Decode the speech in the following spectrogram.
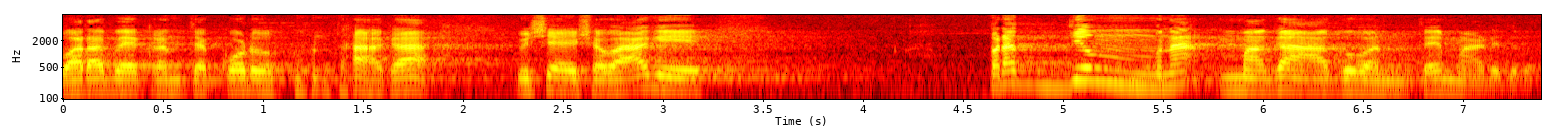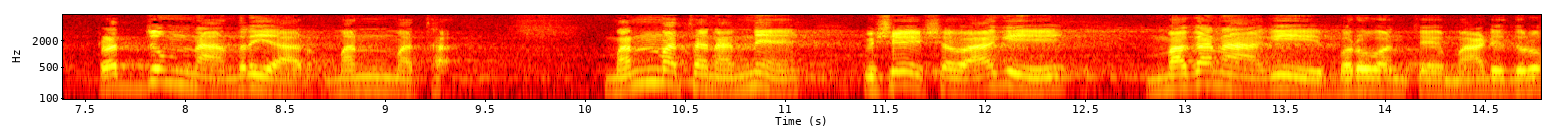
ವರಬೇಕಂತೆ ಕೊಡು ಅಂದಾಗ ವಿಶೇಷವಾಗಿ ಪ್ರದ್ಯುಮ್ನ ಮಗ ಆಗುವಂತೆ ಮಾಡಿದರು. ಪ್ರದ್ಯುಮ್ನ ಅಂದರೆ ಯಾರು? ಮನ್ಮಥ. ಮನ್ಮಥನನ್ನೇ ವಿಶೇಷವಾಗಿ ಮಗನಾಗಿ ಬರುವಂತೆ ಮಾಡಿದರು.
